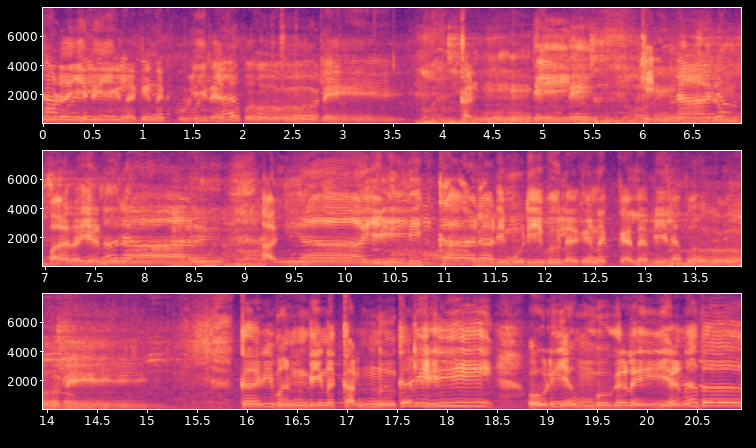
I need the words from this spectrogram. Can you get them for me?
കുഴയിൽ ഇളകിണ കുളിരല പോലെ. കണ്ടില്ലേ കിന്നാരം പറയണൊരാൾ. അയ്യാ ഇല്ലിക്കാടടിമുടി ഉലകിണ കലവില പോലെ. കരിവണ്ടിന കണ്ണുകളിൽ ഒളിയമ്പുകളെ എണതോ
